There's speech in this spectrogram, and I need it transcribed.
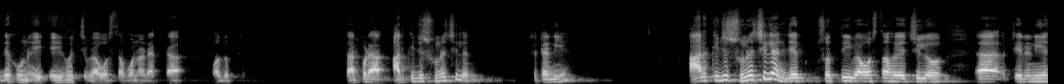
দেখুন, এই এই হচ্ছে ব্যবস্থাপনার একটা পদক্ষেপ। তারপরে আর- কিছু শুনেছিলেন সেটা নিয়ে? আর কিছু শুনেছিলেন যে সত্যি ব্যবস্থা হয়েছিল ট্রেনে নিয়ে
